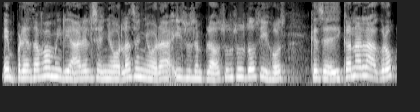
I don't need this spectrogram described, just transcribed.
empresa familiar, el señor, la señora y sus empleados son sus dos hijos que se dedican al agro,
